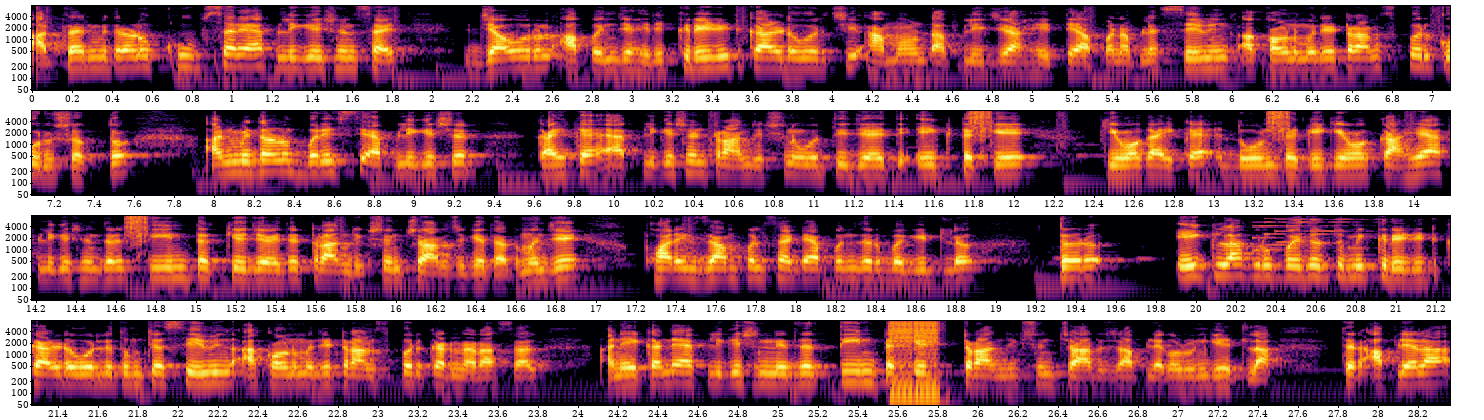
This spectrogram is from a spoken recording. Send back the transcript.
आता मित्रांनो खूप सारे ॲप्लिकेशन्स आहेत ज्यावरून आपण जे आहे ते क्रेडिट कार्डवरची अमाऊंट आपली जी आहे ते आपण आपल्या सेव्हिंग अकाउंटमध्ये ट्रान्सफर करू शकतो. आणि मित्रांनो बरेचसे ॲप्लिकेशन काही काही ॲप्लिकेशन ट्रान्झॅक्शनवरती जे आहे ते एक टक्के किंवा काही काय दोन टक्के किंवा काही ॲप्लिकेशन तर तीन टक्के जे आहे ते ट्रान्झॅक्शन चार्ज घेतात. म्हणजे फॉर एक्झाम्पलसाठी आपण जर बघितलं तर एक लाख रुपये जर तुम्ही क्रेडिट कार्डवरले तुमच्या सेव्हिंग अकाउंटमध्ये ट्रान्सफर करणार असाल आणि एखाद्या ॲप्लिकेशनने जर तीन टक्के ट्रान्झॅक्शन चार्ज आपल्याकडून घेतला तर आपल्याला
